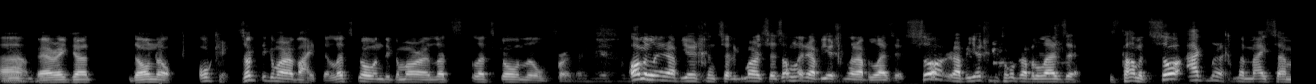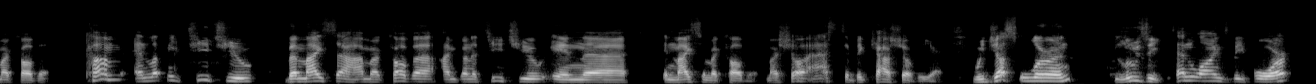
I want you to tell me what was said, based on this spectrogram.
Ah, very good. Don't know. Okay, Zok the Gemara weiter. Let's go in the Gemara. Let's let's go a little further. Omelei Rabbi Yechon. So the Gemara says, Omelei Rabbi Yechon Rabbi Lezer. So Rabbi Yechon told Rabbi Lezer, his Talmud, so Agmerach b'Maisa Markova. Come and let me teach you b'Maisa Hamarkova. I'm going to teach you in uh, in Maisa Markova. Mashah asked a big cash over here. We just learned. Lucy, 10 lines before,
